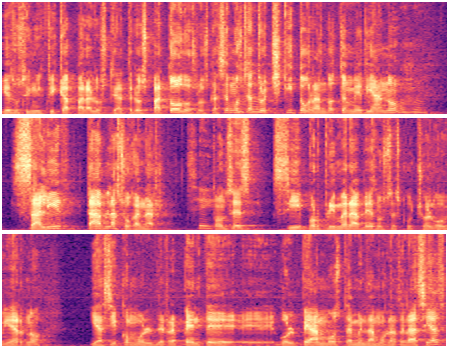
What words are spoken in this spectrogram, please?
y eso significa para los teatreros, para todos, los que hacemos teatro chiquito, grandote, mediano, salir tablas o ganar. Sí. Entonces, sí, por primera vez nos escuchó el gobierno y así como de repente eh, golpeamos, también damos las gracias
